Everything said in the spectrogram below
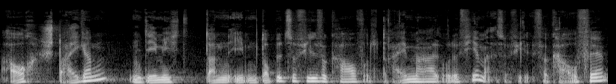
auch steigern, indem ich dann eben doppelt so viel verkaufe oder dreimal oder viermal so viel verkaufe,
